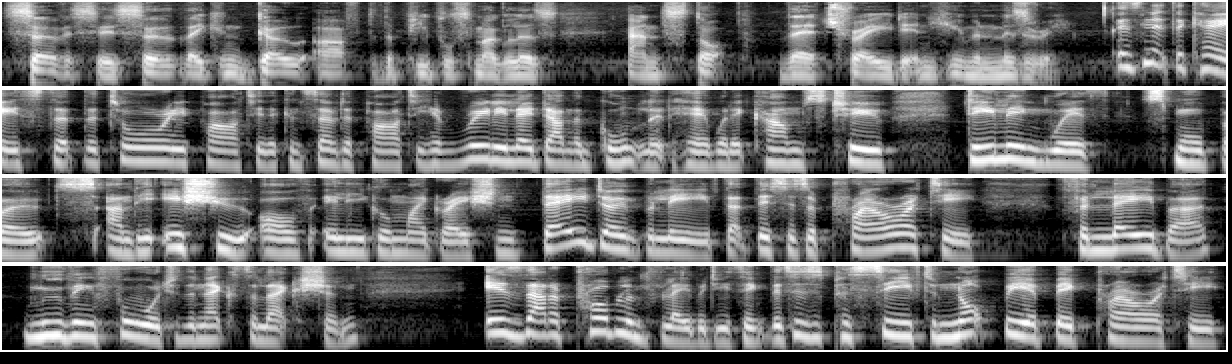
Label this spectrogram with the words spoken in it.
services so that they can go after the people smugglers and stop their trade in human misery. Isn't it the case that the Tory party, the Conservative Party, have really laid down the gauntlet here when it comes to dealing with small boats and the issue of illegal migration? They don't believe that this is a priority for Labour moving forward to the next election. Is that a problem for Labour, do you think? This is perceived to not be a big priority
